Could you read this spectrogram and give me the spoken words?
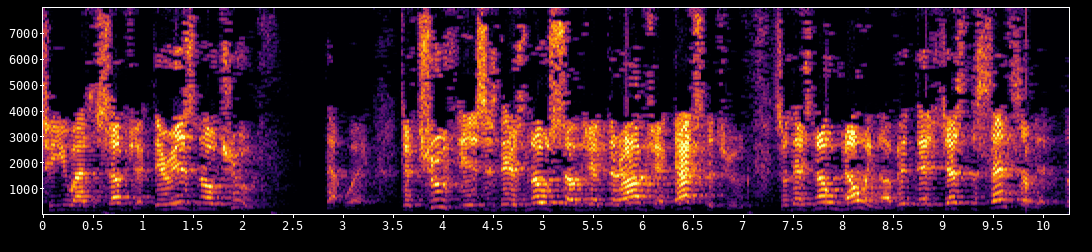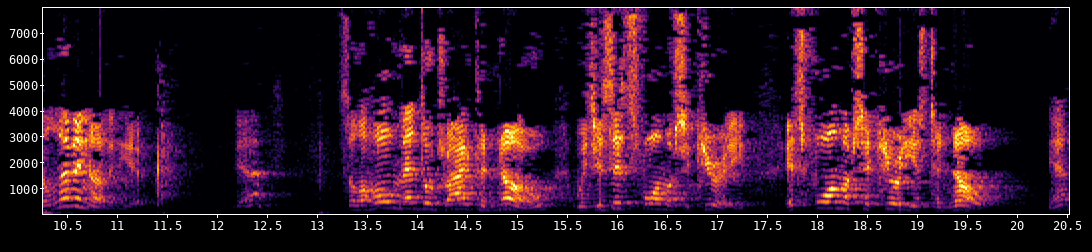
to you as a subject. There is no truth that way. The truth is, is there's no subject or object. That's the truth. So there's no knowing of it. There's just the sense of it, the living of it here. Yeah? So the whole mental drive to know, which is its form of security, its form of security is to know. Yeah?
